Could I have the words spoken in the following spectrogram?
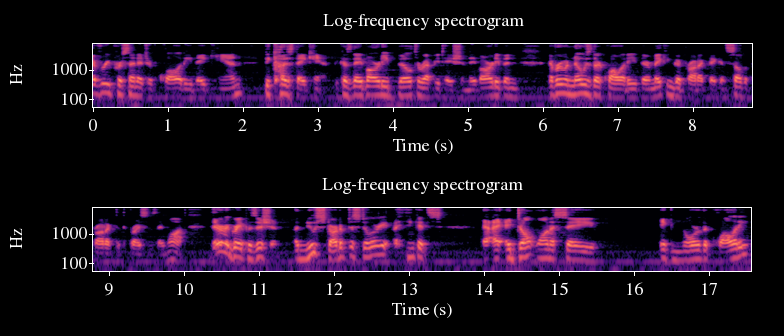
every percentage of quality they can because they can because they've already built a reputation. They've already been everyone knows their quality. They're making good product. They can sell the product at the prices they want. They're in a great position. A new startup distillery i think it's i, I don't want to say ignore the quality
